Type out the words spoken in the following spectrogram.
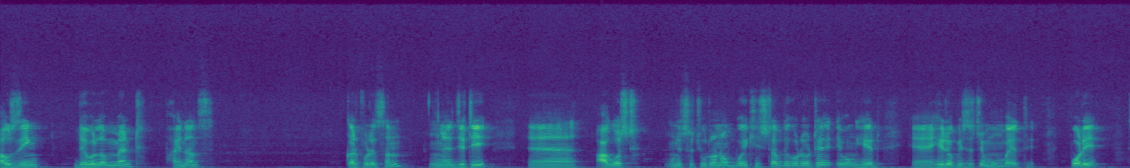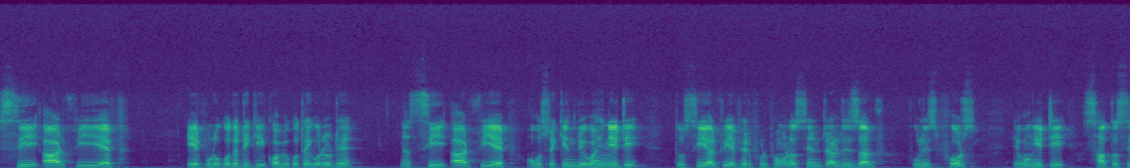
housing development finance corporation যেটি আগস্ট উনিশশো চুরানব্বই খ্রিস্টাব্দে গড়ে ওঠে এবং হেড হেড অফিস হচ্ছে মুম্বাইতে। পরে সিআরপিএফ এর পুরো কথাটি কি? কবে কোথায় গড়ে ওঠে? না সিআরপিএফ অবশ্যই কেন্দ্রীয় বাহিনী এটি। তো সিআরপিএফ এর ফুল ফর্ম হলো সেন্ট্রাল রিজার্ভ পুলিশ ফোর্স এবং এটি সাতাশে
